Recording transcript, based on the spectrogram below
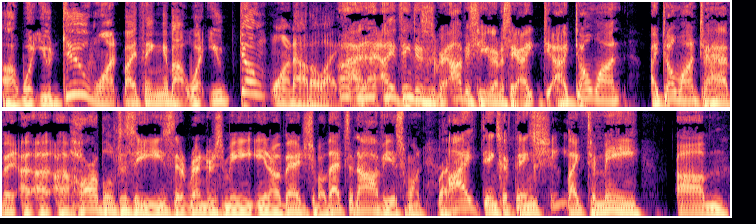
uh, what you do want by thinking about what you don't want out of life. I, I think this is great. Obviously, you're going to say, I, I don't want. I don't want to have a, a, a horrible disease that renders me, you know, a vegetable. That's an obvious one. I think of things like to me. Um,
